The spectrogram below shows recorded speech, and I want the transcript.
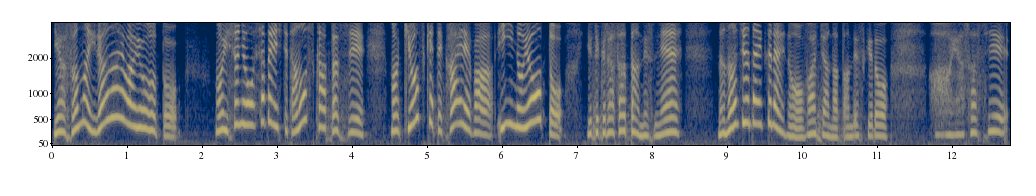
いや、そんなんいらないわよ、と。もう一緒におしゃべりして楽しかったし、まあ気をつけて帰ればいいのよ、と言ってくださったんですね。70代くらいのおばあちゃんだったんですけど、ああ、優しい。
